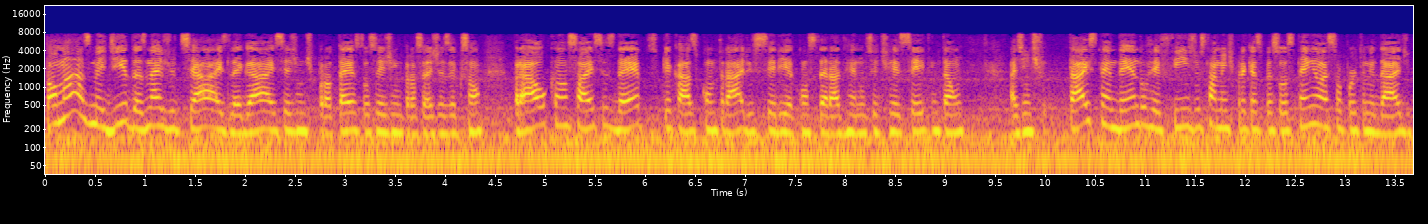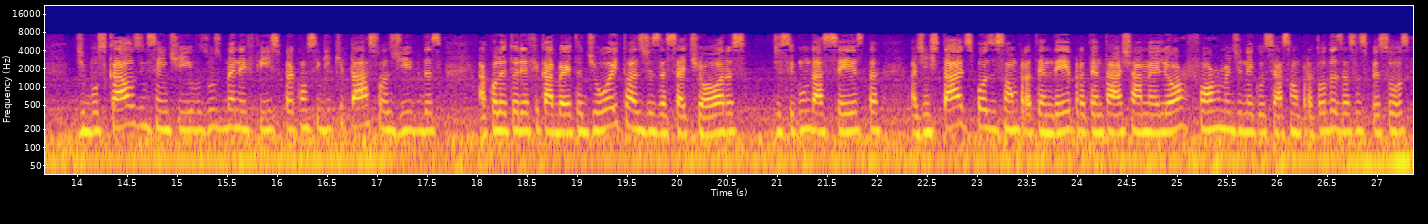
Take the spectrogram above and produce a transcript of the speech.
tomar as medidas né, judiciais, legais, sejam de protesto ou seja em processo de execução, para alcançar esses débitos, porque caso contrário seria considerado renúncia de receita. Então, a gente está estendendo o refis justamente para que as pessoas tenham essa oportunidade de buscar os incentivos, os benefícios para conseguir quitar suas dívidas. A coletoria fica aberta de 8 às 17 horas, de segunda a sexta. A gente está à disposição para atender, para tentar achar a melhor forma de negociação para todas essas pessoas,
